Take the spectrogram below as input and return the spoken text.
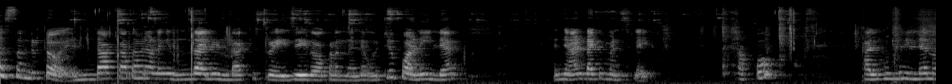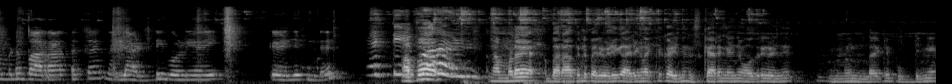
രസമുണ്ട് കേട്ടോ ഉണ്ടാക്കാത്തവരാണെങ്കിൽ എന്തായാലും ഉണ്ടാക്കി ട്രൈ ചെയ്ത് നോക്കണം എന്ന് തന്നെ. ഒരു പണിയില്ല. ഞാൻ ഉണ്ടാക്കി മനസ്സിലായി. അപ്പോൾ അലഹമില്ല നമ്മുടെ ബറാത്തൊക്കെ നല്ല അടിപൊളിയായി കഴിഞ്ഞിട്ടുണ്ട്. അപ്പോൾ നമ്മുടെ ബറാത്തിന്റെ പരിപാടി കാര്യങ്ങളൊക്കെ കഴിഞ്ഞ് നിസ്കാരം കഴിഞ്ഞ് ഓതര് കഴിഞ്ഞ് നമ്മൾ ഉണ്ടാക്കിയ പുഡിങ്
